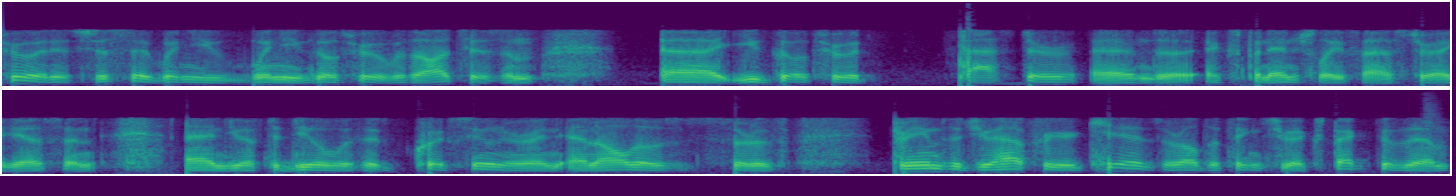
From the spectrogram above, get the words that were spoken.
through it. It's just that when you when you go through it with autism, uh, you go through it faster and uh, exponentially faster, I guess, and and you have to deal with it quick sooner, and and all those sort of dreams that you have for your kids or all the things you expect of them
